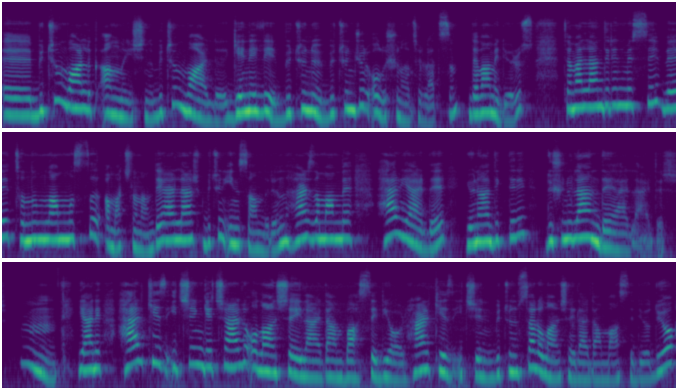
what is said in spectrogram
e, bütün varlık anlayışını, bütün varlığı, geneli, bütünü, bütüncül oluşunu hatırlatsın. Devam ediyoruz. Temellendirilmesi ve tanımlanması amaçlanan değerler bütün insanların her zaman ve her yerde yöneldikleri düşünülen değerlerdir. Hmm, yani herkes için geçerli olan şeylerden bahsediyor. Herkes için bütünsel olan şeylerden bahsediyor diyor.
